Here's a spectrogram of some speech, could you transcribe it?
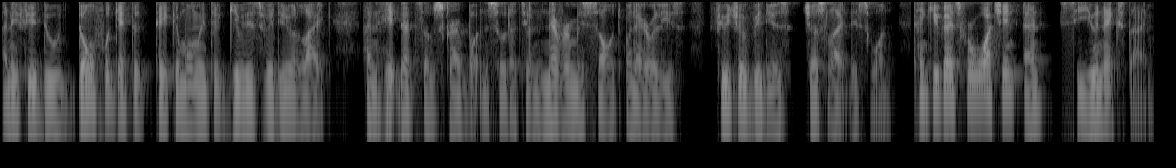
And if you do, don't forget to take a moment to give this video a like and hit that subscribe button so that you'll never miss out when I release future videos just like this one. Thank you guys for watching and see you next time.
